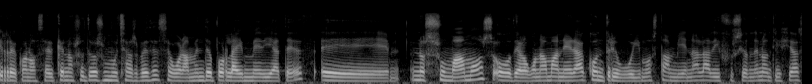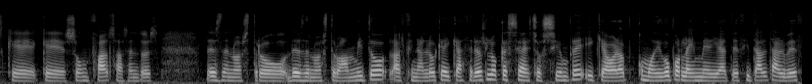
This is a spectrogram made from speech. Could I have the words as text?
y reconocer que nosotros muchas veces, seguramente por la inmediatez, eh, nos sumamos o de alguna manera contribuimos también a la difusión de noticias que, que son falsas. Entonces, desde nuestro, desde nuestro ámbito, al final lo que hay que hacer es lo que se ha hecho siempre y que ahora, como digo, por la inmediatez y tal, tal vez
